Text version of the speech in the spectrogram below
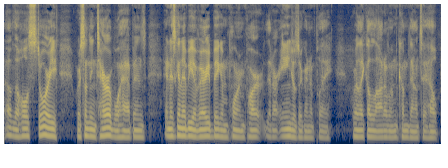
of the whole story where something terrible happens, and it's gonna be a very big important part that our angels are gonna play, where like a lot of them come down to help.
